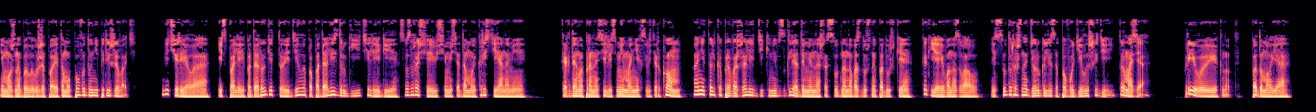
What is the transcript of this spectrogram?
и можно было уже по этому поводу не переживать. Вечерело, из полей по дороге то и дело попадались другие телеги с возвращающимися домой крестьянами. Когда мы проносились мимо них с ветерком, они только провожали дикими взглядами наше судно на воздушной подушке, как я его назвал, и судорожно дергали за поводья лошадей, тормозя. «Привыкнут», — подумал я.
